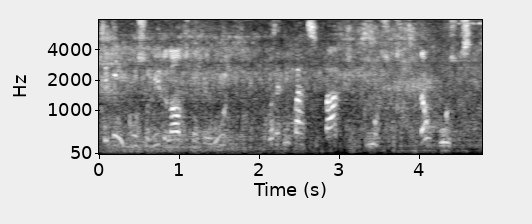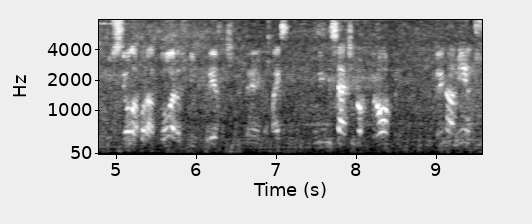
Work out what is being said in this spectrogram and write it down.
Você tem consumido novos conteúdos, você tem participado de cursos, não cursos o seu laboratório, a sua empresa te entrega, mas por iniciativa própria, treinamentos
